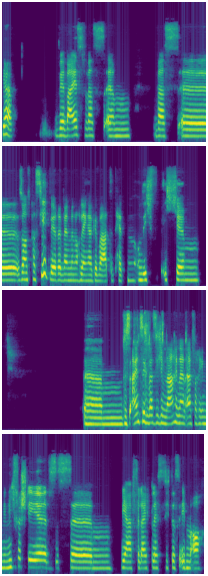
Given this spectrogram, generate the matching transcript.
ja, wer weiß, was, ähm, was äh, sonst passiert wäre, wenn wir noch länger gewartet hätten. Und ich, ich ähm, ähm, das Einzige, was ich im Nachhinein einfach irgendwie nicht verstehe, das ist, ähm, ja, vielleicht lässt sich das eben auch,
